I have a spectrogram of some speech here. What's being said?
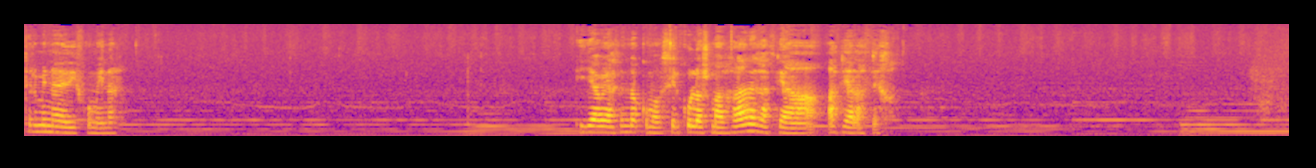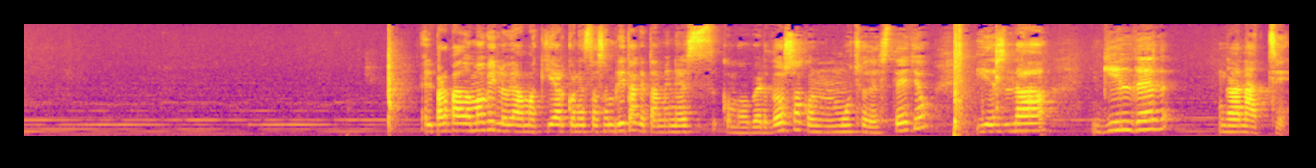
termino de difuminar. Y ya voy haciendo como círculos más grandes hacia, hacia la ceja. El párpado móvil lo voy a maquillar con esta sombrita que también es como verdosa con mucho destello y es la Gilded Ganache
